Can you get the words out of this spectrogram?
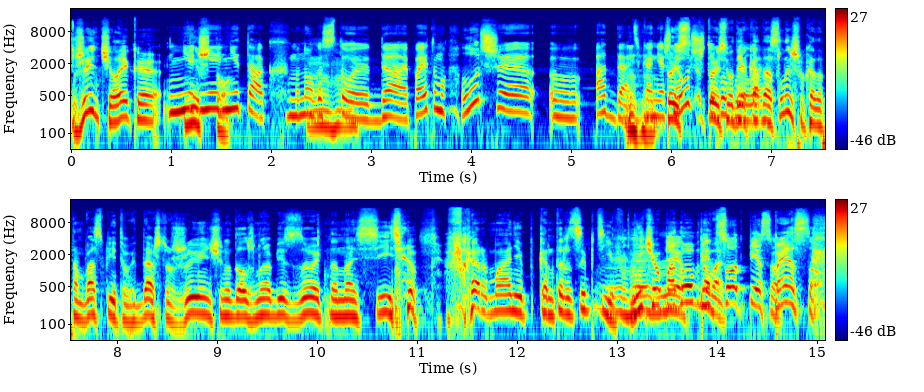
Жизнь человека не, не, ничто. не так много Мгм. стоит, да. Поэтому лучше э, отдать, Мгм. конечно. То есть, лучше, то есть вот. Я когда слышу, когда там воспитывают, да, что женщина должна обязательно носить в кармане контрацептив. Ничего подобного. 500 песо. Песо.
